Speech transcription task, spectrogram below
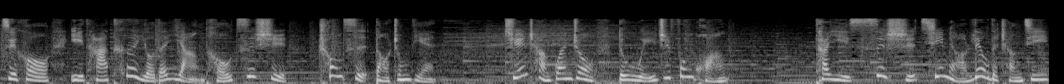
最后以他特有的仰头姿势冲刺到终点。全场观众都为之疯狂，他以四十七秒六的成绩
